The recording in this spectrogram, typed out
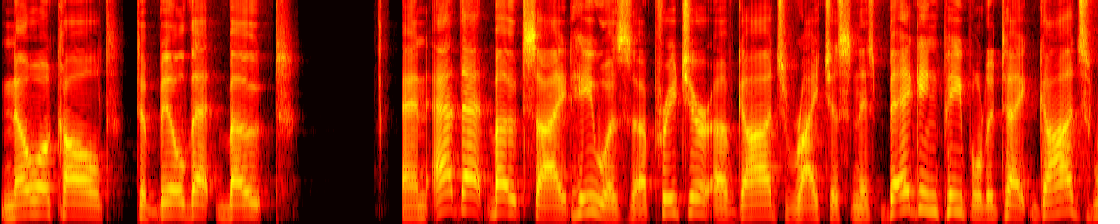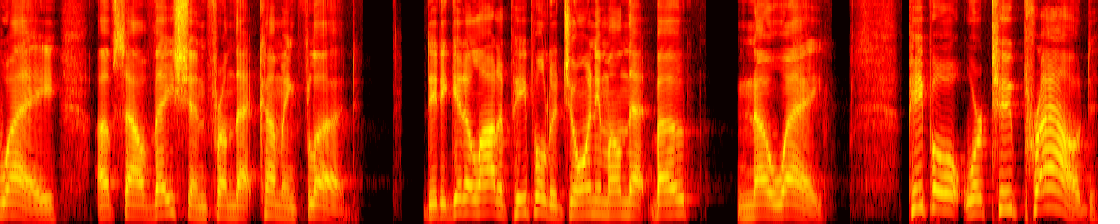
Noah called to build that boat. And at that boat site, he was a preacher of God's righteousness, begging people to take God's way of salvation from that coming flood. Did he get a lot of people to join him on that boat? No way. People were too proud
